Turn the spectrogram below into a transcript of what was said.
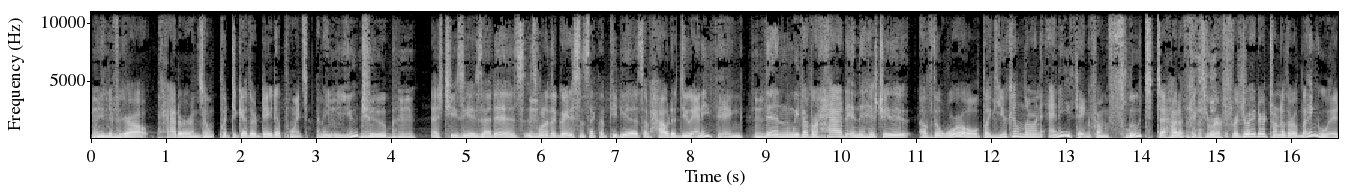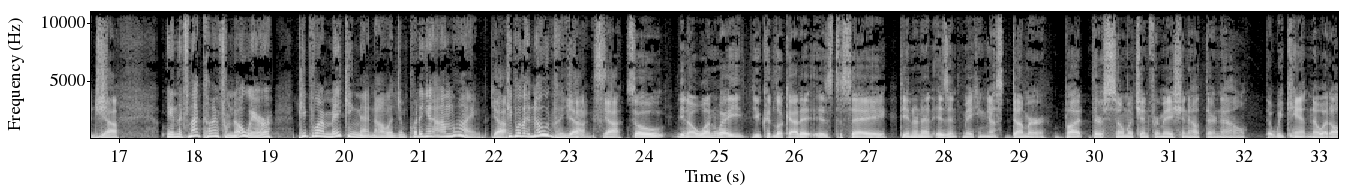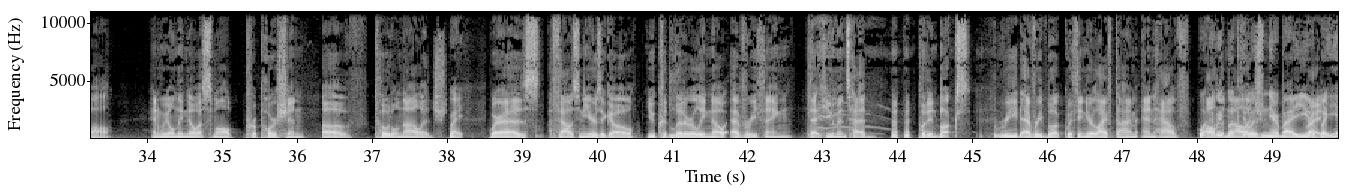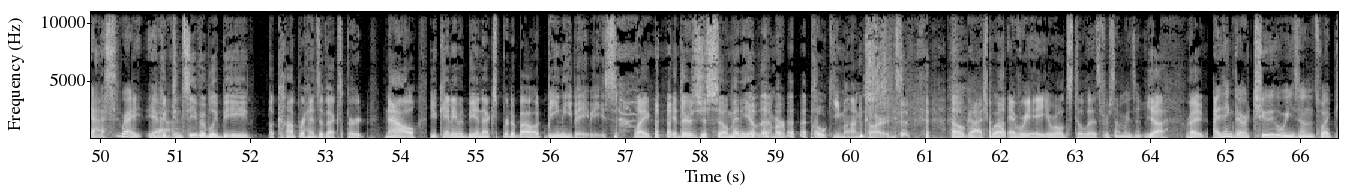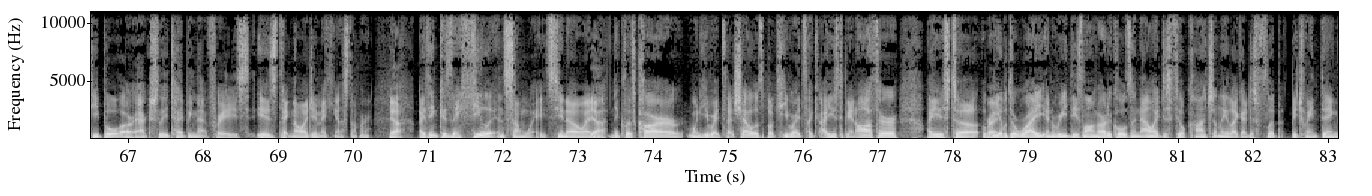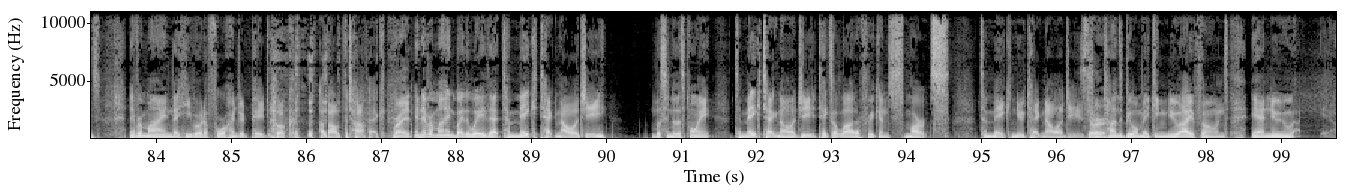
We need to Mm-hmm. figure out patterns and put together data points. I mean, Mm-hmm. YouTube, as cheesy as that is, Mm. is one of the greatest encyclopedias of how to do anything Hmm. than we've ever had in the history of the world. Like you can learn anything from flute to how to fix your refrigerator to another language. Yeah. And it's not coming from nowhere. People are making that knowledge and putting it online. Yeah. People that know these Yeah. things. Yeah. So, you know, one way you could look at it is to say the internet isn't making us dumber, but there's so much information out there now that we can't know it all. And we only know a small proportion of total knowledge. Right. Whereas a thousand years ago, you could literally know everything that humans had put in books. Read every book within your lifetime and have Well, all every the book that knowledge. was nearby you. Right. But yes, right. You could conceivably be a comprehensive expert. Now, you can't even be an expert about beanie babies. Like, there's just so many of them, or Pokemon cards. oh, gosh. Well, every eight year old still is for some reason. Yeah, right. I think there are two reasons why people are actually typing that phrase is technology making us dumber. Yeah, I think because they feel it in some ways, you know. And Yeah. Nicholas Carr, when he writes that Shallows book, he writes like, "I used to be an author. I used to Right. be able to write and read these long articles, and now I just feel constantly like I just flip between things." Never mind that he wrote a 400 page book about the topic, Right. And never mind, by the way, that to make technology, listen to this point, to make technology, it takes a lot of freaking smarts to make new technologies. There Sure. are tons of people making new iPhones and new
